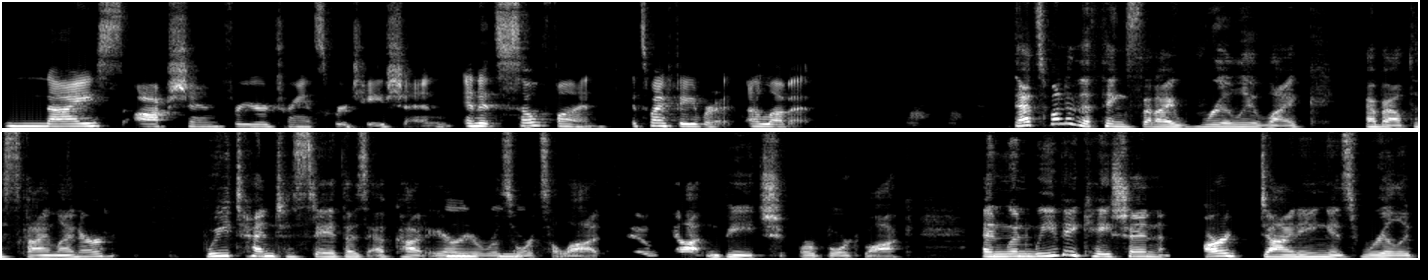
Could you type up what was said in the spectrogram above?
nice option for your transportation. And it's so fun. It's my favorite. I love it. That's one of the things that I really like about the Skyliner. We tend to stay at those Epcot area Mhm. resorts a lot, so yacht and beach or boardwalk. And when we vacation, our dining is really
